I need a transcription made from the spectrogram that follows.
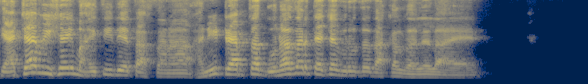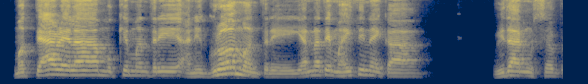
त्याच्याविषयी माहिती देत असताना हनी ट्रॅपचा गुन्हा जर त्याच्या विरुद्ध दाखल झालेला आहे मग त्यावेळेला मुख्यमंत्री आणि गृहमंत्री यांना ते माहिती नाही का? विधानसभ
